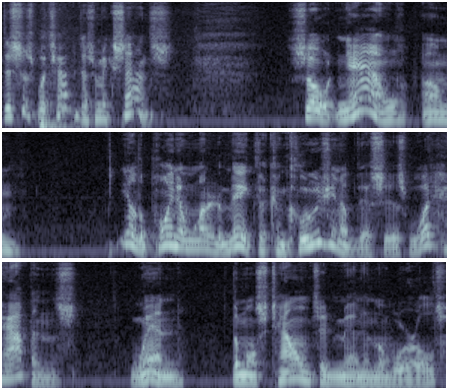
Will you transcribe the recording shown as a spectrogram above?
This is what's happened. Doesn't make sense. So now, um, you know, the point I wanted to make, the conclusion of this is what happens when the most talented men in the world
